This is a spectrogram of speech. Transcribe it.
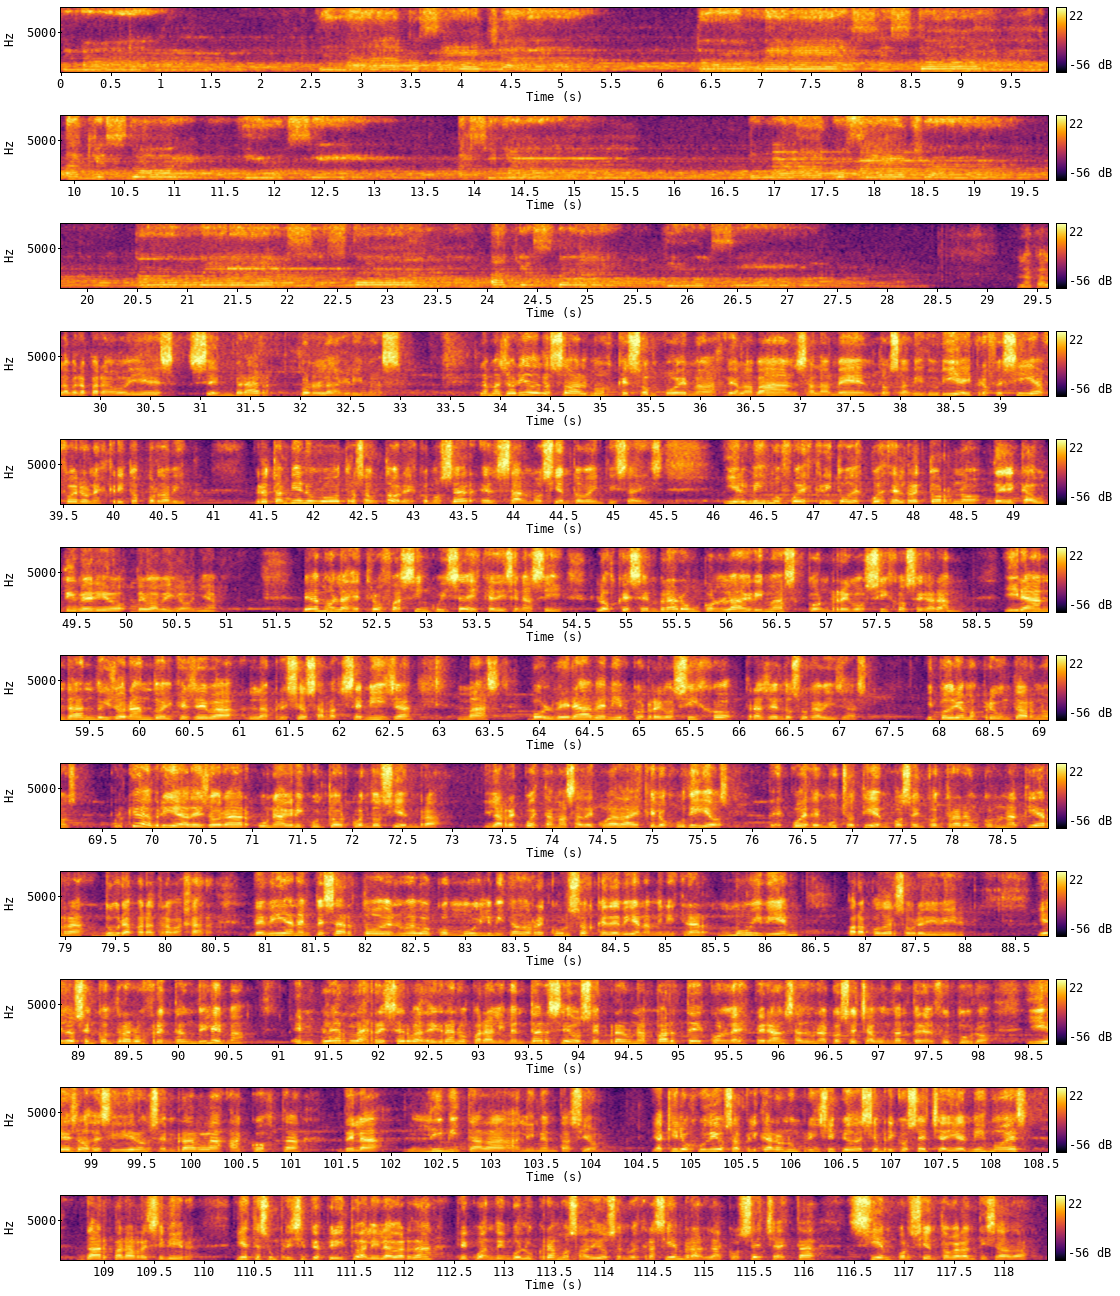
Señor, la cosecha. Tú mereces todo, aquí estoy, Dios, sí, al Señor, en la cosecha. Tú mereces todo, aquí estoy, Dios, sí. La palabra para hoy es sembrar con lágrimas. La mayoría de los salmos, que son poemas de alabanza, lamento, sabiduría y profecía, fueron escritos por David. Pero también hubo otros autores, como ser el Salmo 126. Y el mismo fue escrito después del retorno del cautiverio de Babilonia. Veamos las estrofas 5 y 6 que dicen así, los que sembraron con lágrimas, con regocijo segarán Irá andando y llorando el que lleva la preciosa semilla, mas volverá a venir con regocijo trayendo sus gavillas. Y podríamos preguntarnos, ¿por qué habría de llorar un agricultor cuando siembra? Y la respuesta más adecuada es que los judíos, después de mucho tiempo, se encontraron con una tierra dura para trabajar. Debían empezar todo de nuevo con muy limitados recursos que debían administrar muy bien para poder sobrevivir y ellos se encontraron frente a un dilema, emplear las reservas de grano para alimentarse o sembrar una parte con la esperanza de una cosecha abundante en el futuro. Y ellos decidieron sembrarla a costa de la limitada alimentación. Y aquí los judíos aplicaron un principio de siembra y cosecha y el mismo es dar para recibir. Y este es un principio espiritual y la verdad que cuando involucramos a Dios en nuestra siembra, la cosecha está 100% garantizada.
